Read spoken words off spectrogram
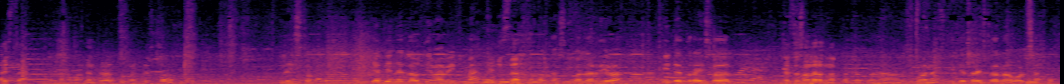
Ahí está. ¿Dentro de tu refresco? Listo. Ya tienes la última Big Mac. Aquí está. La colocas igual arriba y te traes todo el... Estas son de las ¿no? Pones y te traes toda la bolsa. Ok,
